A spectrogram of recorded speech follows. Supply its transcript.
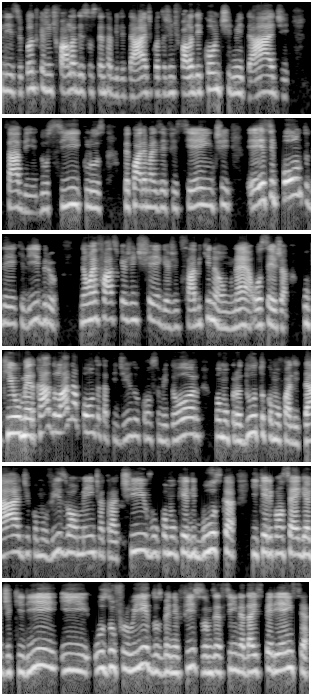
lista, quanto que a gente fala de sustentabilidade, quanto a gente fala de continuidade, sabe, dos ciclos, pecuária mais eficiente, esse ponto de equilíbrio não é fácil que a gente chegue, a gente sabe que não, né? Ou seja, o que o mercado lá na ponta está pedindo, o consumidor, como produto, como qualidade, como visualmente atrativo, como que ele busca e que ele consegue adquirir e usufruir dos benefícios, vamos dizer assim, né, da experiência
